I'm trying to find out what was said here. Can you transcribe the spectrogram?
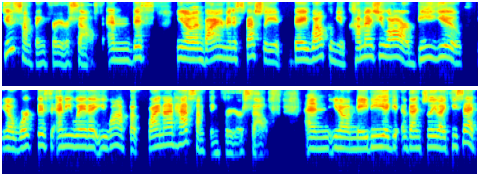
do something for yourself. And this, you know, environment, especially, they welcome you. Come as you are, be you, you know, work this any way that you want, but why not have something for yourself? And, you know, maybe eventually, like you said,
